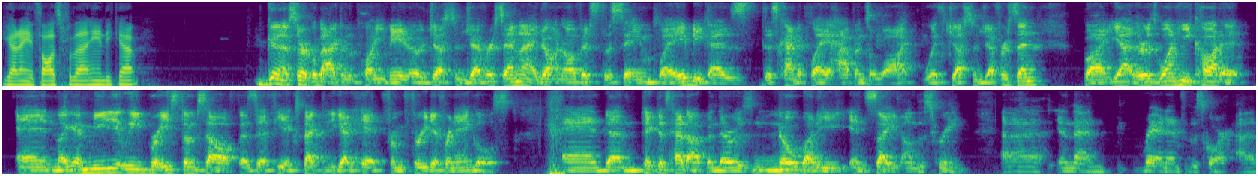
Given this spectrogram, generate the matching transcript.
You got any thoughts for that handicap? I'm gonna circle back to the point you made about Justin Jefferson. I don't know if it's the same play because this kind of play happens a lot with Justin Jefferson. But yeah, there was one he caught it and like immediately braced himself as if he expected to get hit from three different angles and then picked his head up and there was nobody in sight on the screen uh, and then ran in for the score. Uh,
